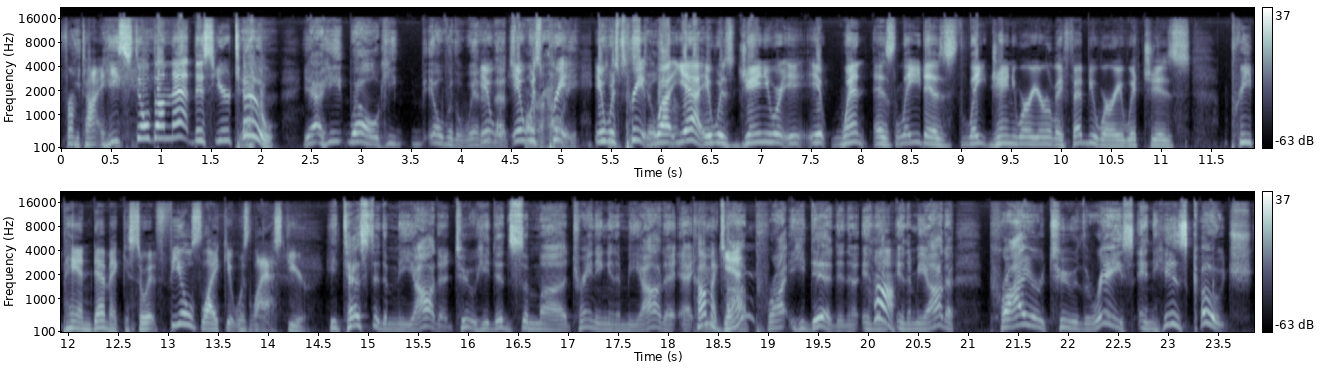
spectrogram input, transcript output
From time, he's still done that this year too. Yeah, he well he over the winter. It, it was part of how pre. It was pre. Well, yeah, it was January. It, it went as late as late January, early February, which is pre-pandemic. So it feels like it was last year. He tested a Miata too. He did some uh, training in a Miata at Come Utah again? Pri- he did in a, in, Huh. a, in a Miata prior to the race, and his coach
